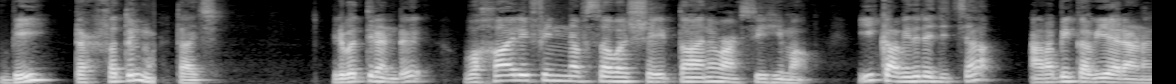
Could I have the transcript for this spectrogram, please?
ബി തഹ്ഫത്തുൽ മുഹ്താജ്. ഇരുപത്തിരണ്ട് വഹാലിഫിൻ നഫ്സ വ ഷെയ്ത്താന വസിഹിമ ഈ കവിത രചിച്ച അറബി കവി ആരാണ്?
